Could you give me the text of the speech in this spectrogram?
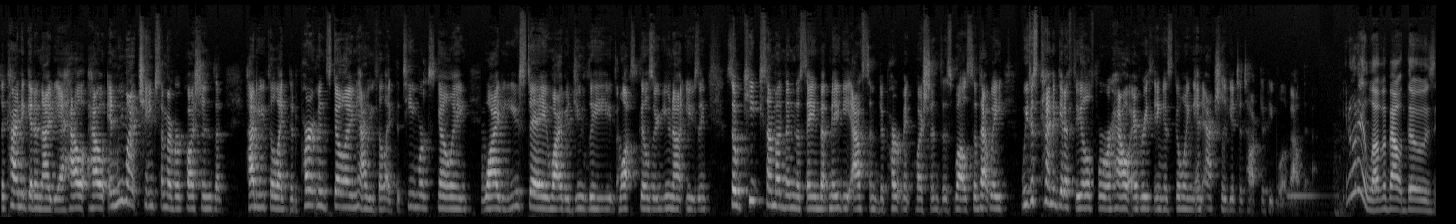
to kind of get an idea how how and we might change some of our questions of how do you feel like the department's going? How do you feel like the teamwork's going? Why do you stay? Why would you leave? What skills are you not using? So keep some of them the same but maybe ask some department questions as well. So that way we just kind of get a feel for how everything is going and actually get to talk to people about that. You know what I love about those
